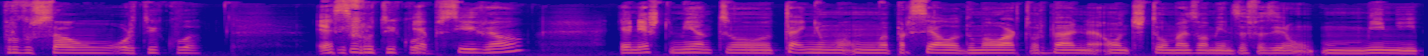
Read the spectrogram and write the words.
produção orgânica hortícola é, e frutícola? É possível. Eu, neste momento, tenho uma, uma, parcela de uma horta urbana onde estou mais ou menos a fazer um, um, mini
